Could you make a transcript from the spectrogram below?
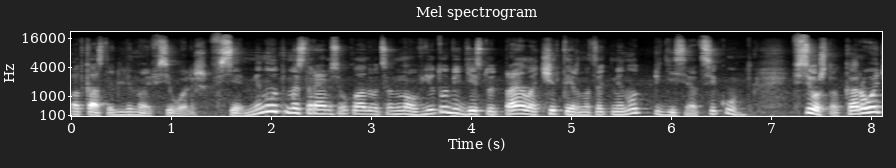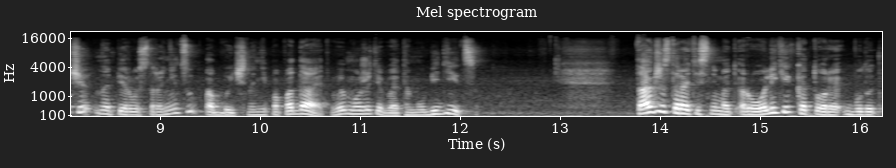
подкасты длиной всего лишь в 7 минут мы стараемся укладываться, но в YouTube действует правило 14 минут 50 секунд. Все, что короче, на первую страницу обычно не попадает. Вы можете в этом убедиться. Также старайтесь снимать ролики, которые будут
